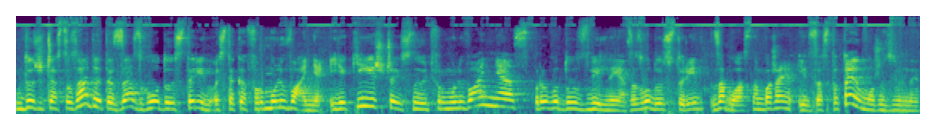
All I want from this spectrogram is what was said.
дуже часто згадуєте за згодою сторін. Ось таке формулювання. Які ще існують формулювання з приводу звільнення за згодою сторін, за власним бажанням і за статтею можуть звільнити.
